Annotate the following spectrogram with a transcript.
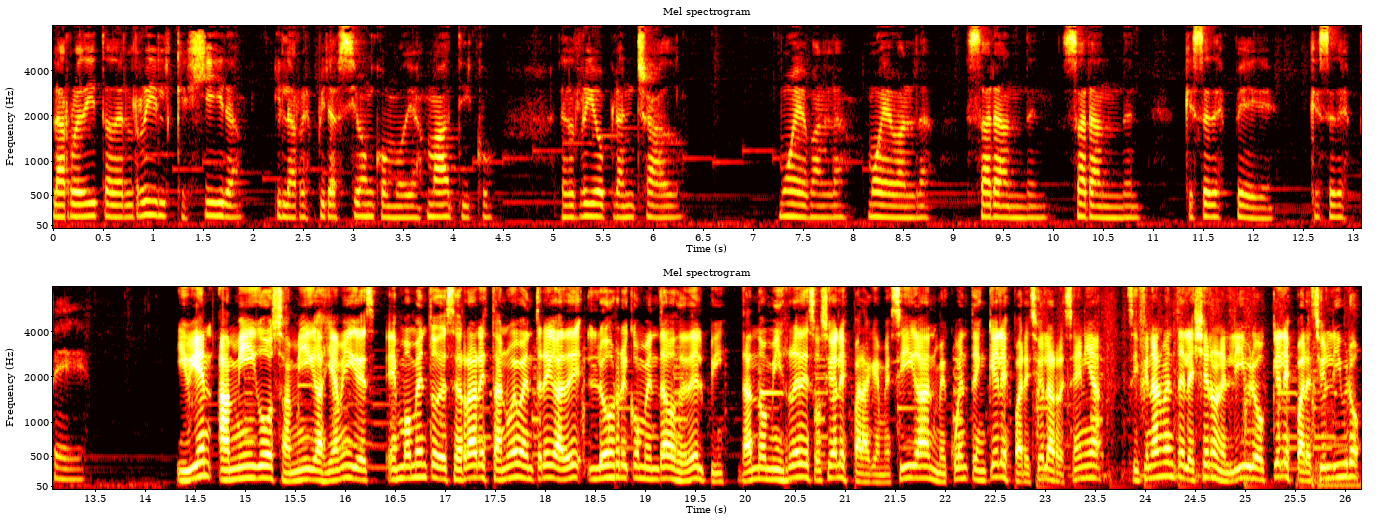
la ruedita del ril que gira y la respiración como de asmático, el río planchado. Muévanla, muévanla, zaranden, zaranden, que se despegue, que se despegue. Y bien, amigos, amigas y amigues, es momento de cerrar esta nueva entrega de Los Recomendados de Delpi, dando mis redes sociales para que me sigan, me cuenten qué les pareció la reseña, si finalmente leyeron el libro, qué les pareció el libro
